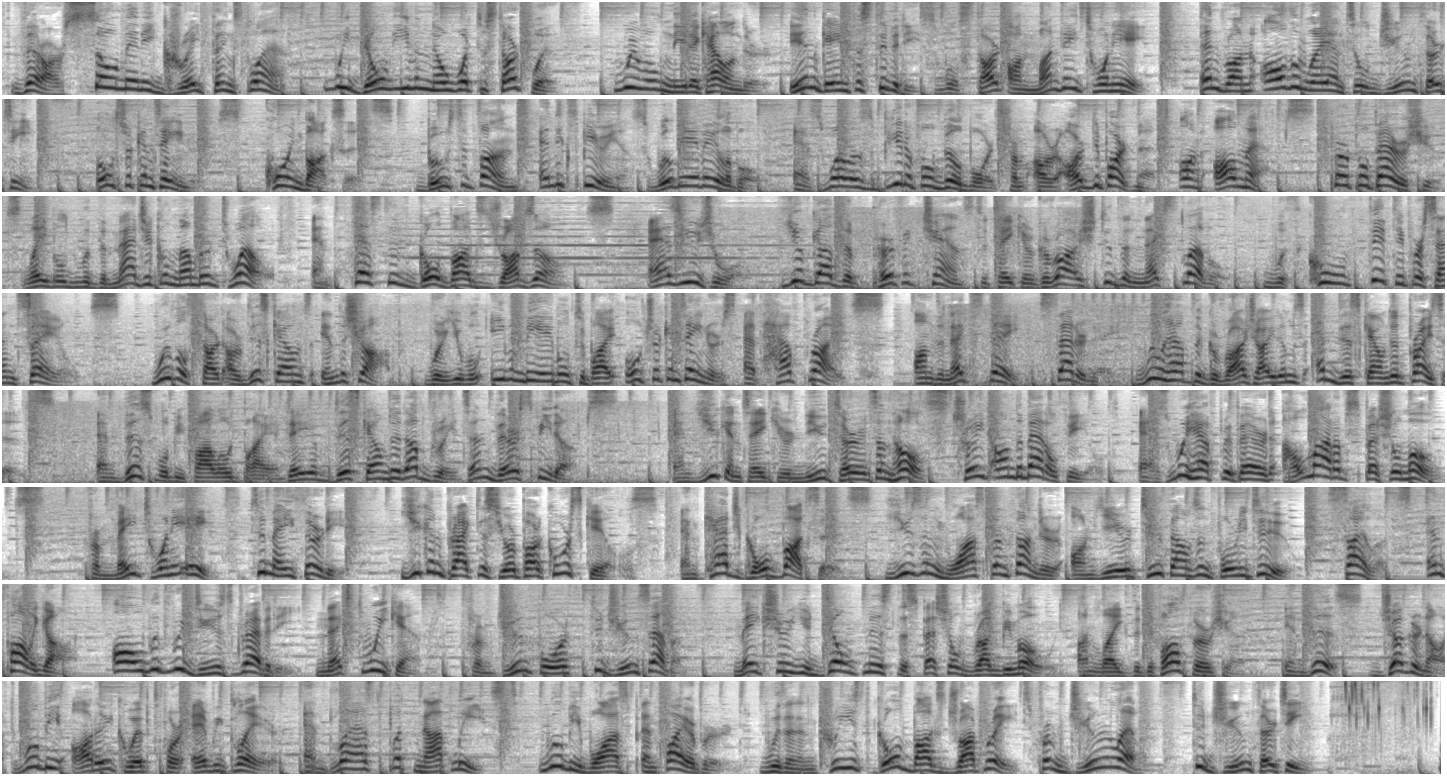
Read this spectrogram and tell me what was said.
There are so many great things planned, we don't even know what to start with. We will need a calendar. In-game festivities will start on Monday 28th and run all the way until June 13th. Ultra containers, coin boxes, boosted funds and experience will be available, as well as beautiful billboards from our art department on all maps, purple parachutes labeled with the magical number 12, and festive gold box drop zones. As usual, you've got the perfect chance to take your garage to the next level with cool 50% sales. We will start our discounts in the shop, where you will even be able to buy ultra containers at half price. On the next day, Saturday, we'll have the garage items at discounted prices. And this will be followed by a day of discounted upgrades and their speed-ups. And you can take your new turrets and hulls straight on the battlefield, as we have prepared a lot of special modes. From May 28th to May 30th, you can practice your parkour skills and catch gold boxes using Wasp and Thunder on year 2042, Silence and Polygon, all with reduced gravity next weekend from June 4th to June 7th. Make sure you don't miss the special rugby mode, unlike the default version. In this, Juggernaut will be auto-equipped for every player, and last but not least, will be Wasp and Firebird, with an increased gold box drop rate from June 11th to June 13th.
